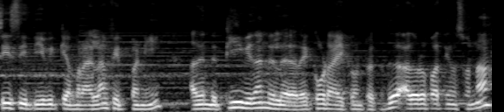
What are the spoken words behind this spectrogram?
சிசிடிவி கேமரா எல்லாம் ஃபிட் பண்ணி அது இந்த டிவி தான் இதில் ரெக்கார்ட் ஆகிக்கொண்டு இருக்குது அதோட பார்த்தீங்கன்னு சொன்னால்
